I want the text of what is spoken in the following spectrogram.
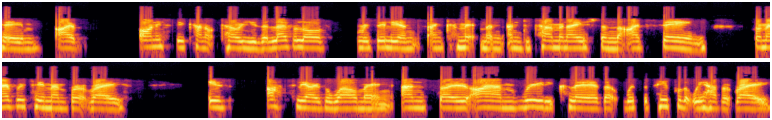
team. I honestly cannot tell you the level of resilience and commitment and determination that I've seen from every team member at Race is utterly overwhelming. And so I am really clear that with the people that we have at Race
